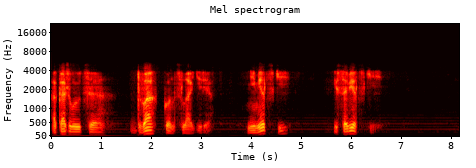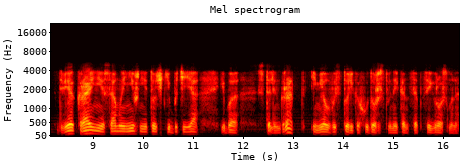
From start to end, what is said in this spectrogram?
оказываются два концлагеря — немецкий и советский. Две крайние, самые нижние точки бытия, ибо Сталинград имел в историко-художественной концепции Гроссмана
